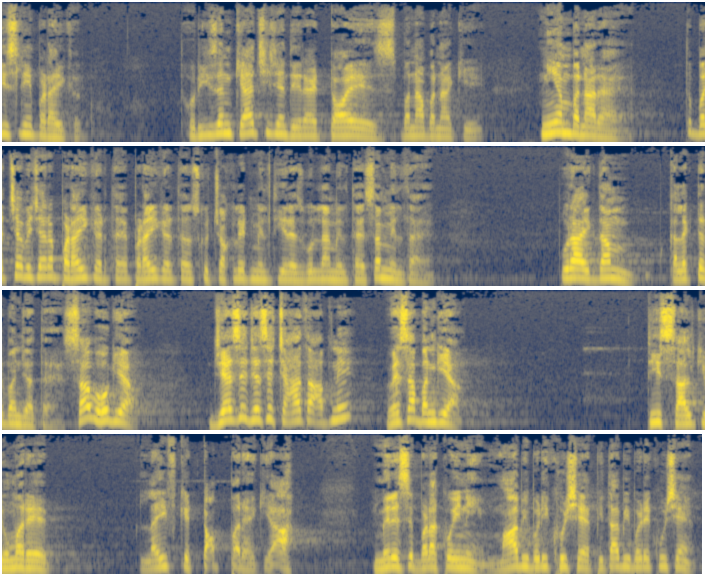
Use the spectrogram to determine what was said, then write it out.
इसलिए पढ़ाई करो। तो रीजन क्या चीज़ें दे रहा है? टॉयज बना बना के। नियम बना रहा है। तो बच्चा बेचारा पढ़ाई करता है, पढ़ाई करता है, उसको चॉकलेट मिलती है, रसगुल्ला मिलता है, सब मिलता है। पूरा एकदम कलेक्टर बन जाता है। सब हो गया। जैसे जैसे चाहता आपने, वैसा बन गया। तीस साल की उम्र है। लाइफ के टॉप पर है कि, आह, मेरे से बड़ा कोई नहीं। माँ भी बड़ी खुश है, पिता भी बड़े खुश हैं।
